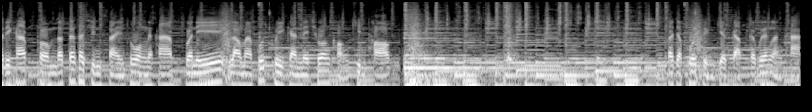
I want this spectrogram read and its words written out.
วัสดีครับ ผมดรคชินไซน์ท่วงนะครับ วันนี้เรามาพูดคุยกันในช่วงของ Kin Talk ก็จะพูดถึงเกี่ยวกับกระเบื้องหลังคา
